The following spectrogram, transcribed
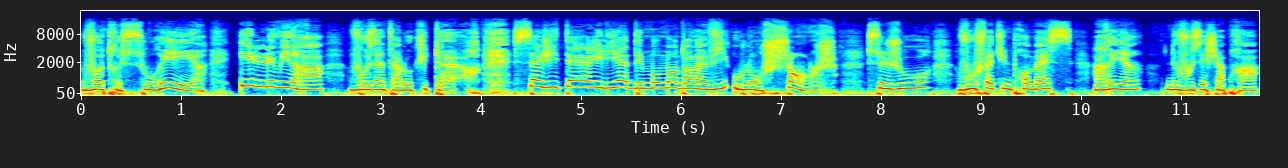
votre sourire illuminera vos interlocuteurs. Sagittaire, il y a des moments dans la vie où l'on change. Ce jour, vous faites une promesse, rien ne vous échappera.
